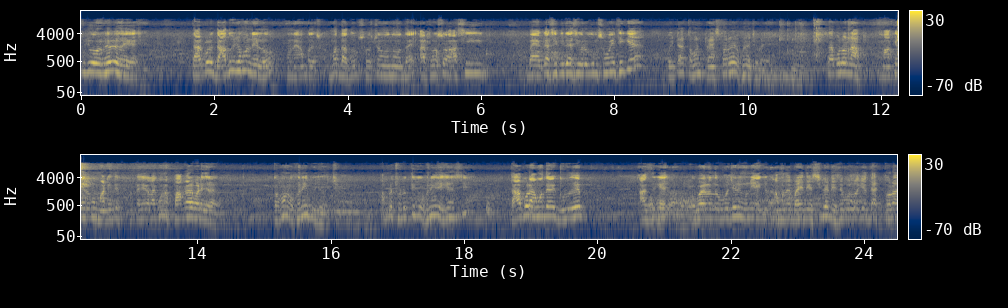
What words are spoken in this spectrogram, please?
পুজো ওইভাবে হয়ে গেছে। তারপরে দাদু যখন এলো মানে আমাদের আমার দাদু শরৎচন্দ্র বন্দ্যোপাধ্যায় আঠেরোশো আশি বা একাশি বিরাশি ওরকম সময় থেকে ওইটা তখন ট্রান্সফার হয়ে ওখানে চলে যায়। তা বলল না মাকে এরকম মাটিতে ফাঁকা জায়গা লাগবে না পাকার বাড়িতে রাখব তখন ওখানেই পুজো হচ্ছে। আমরা ছোটোর থেকে ওখানেই দেখে আসছি। তারপরে আমাদের গুরুদেব আজ থেকে অভয়ানন্দ বলছেন উনি আমাদের বাড়িতে এসেছিলেন এসে বলল যে দেখ তোরা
